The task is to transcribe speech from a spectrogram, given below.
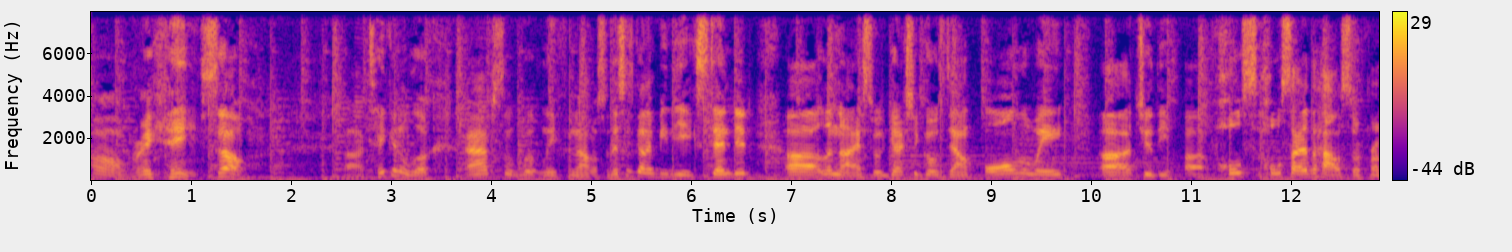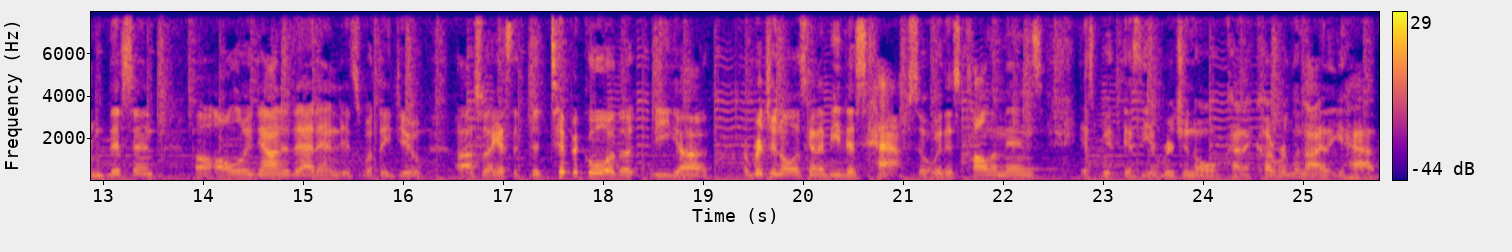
Oh okay so uh, taking a look, absolutely phenomenal. So this is going to be the extended uh, lanai. So it actually goes down all the way uh, to the uh, whole whole side of the house. So from this end uh, all the way down to that end is what they do. Uh, so I guess the, the, typical or the the uh, original is going to be this half. So where this column ends is with is the original kind of covered lanai that you have,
